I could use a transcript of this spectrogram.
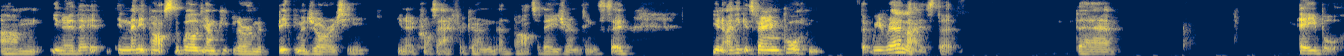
um, you know they in many parts of the world young people are a big majority you know across africa and, and parts of asia and things so you know i think it's very important that we realize that they're able.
